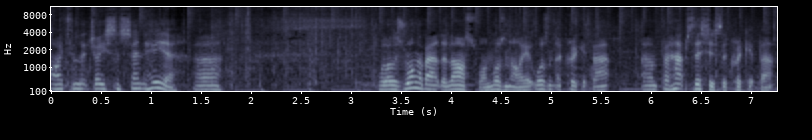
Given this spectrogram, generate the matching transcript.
item that Jason sent here. Uh, well, I was wrong about the last one, wasn't I? It wasn't a cricket bat. Um, perhaps this is the cricket bat.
